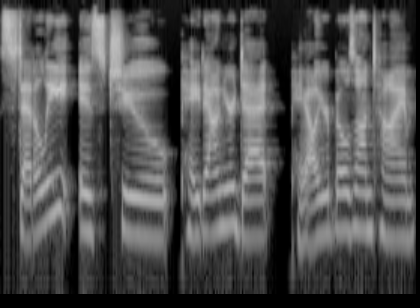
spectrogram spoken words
steadily is to pay down your debt, pay all your bills on time.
